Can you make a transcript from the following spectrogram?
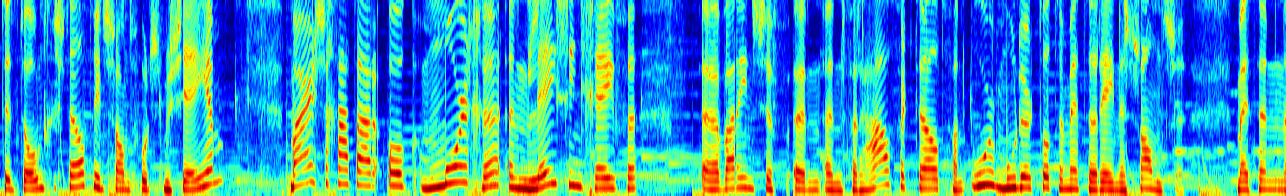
tentoongesteld in het Zandvoorts Museum. Maar ze gaat daar ook morgen een lezing geven... Waarin ze een, een verhaal vertelt van oermoeder tot en met de renaissance. Met een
